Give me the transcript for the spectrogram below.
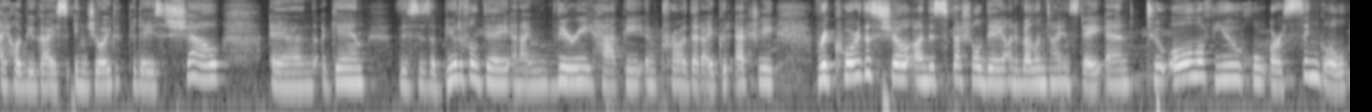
I hope you guys enjoyed today's show. And again, this is a beautiful day, and I'm very happy and proud that I could actually record this show on this special day on Valentine's Day. And to all of you who are single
